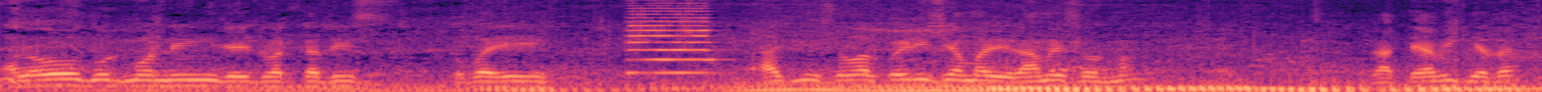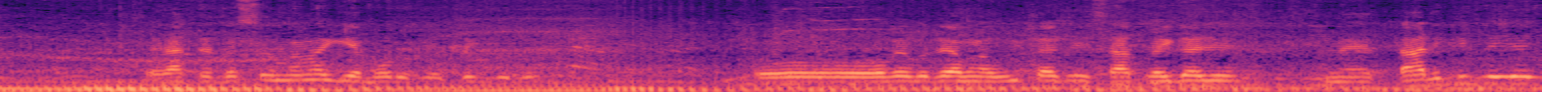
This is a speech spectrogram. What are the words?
હલો ગુડ મોર્નિંગ જય દ્વારકાધીશ. તો ભાઈ, આજની સવાર પડી છે અમારી રામેશ્વરમાં. રાતે આવી ગયા હતા. રાતે દર્શનમાં ના ગયા, મોડું થઈ ગયું તો હવે બધા હમણાં ઉઠ્યા છે, સાત વાગ્યા છે. અને તારીખ કેટલી જાય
